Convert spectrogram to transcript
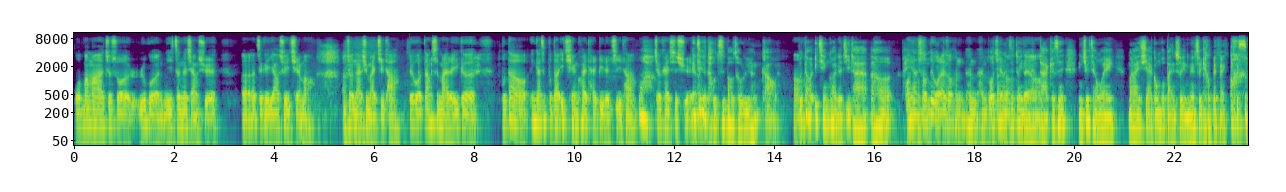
我妈妈就说，如果你真的想学，呃，这个压岁钱嘛，你就拿去买吉他。所以我当时买了一个不到，应该是不到一千块台币的吉他，哇，就开始学哎、。这个投资报酬率很高哎、哦不到一千块的吉他，然后培哦，那时候对我来说很很很多钱哦，当然是对你啊很大，可是你却成为马来西亚公布版税里面最高的男歌手，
